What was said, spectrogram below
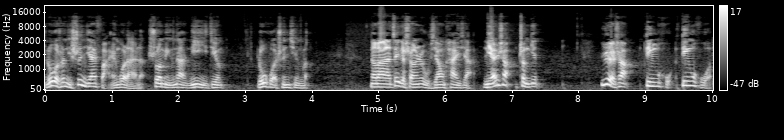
如果说你瞬间反应过来了，说明呢你已经炉火纯青了。那么这个生日五行我看一下，年上正印，月上丁火，丁火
